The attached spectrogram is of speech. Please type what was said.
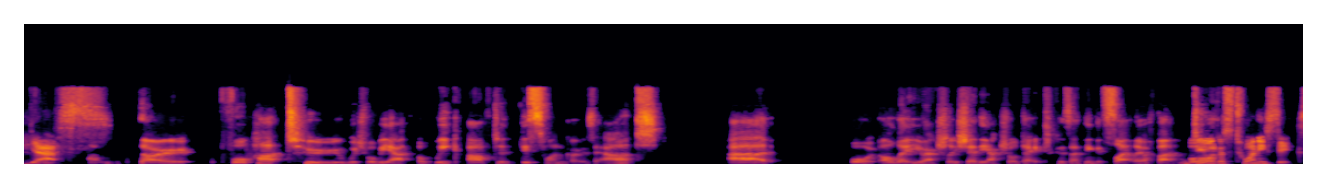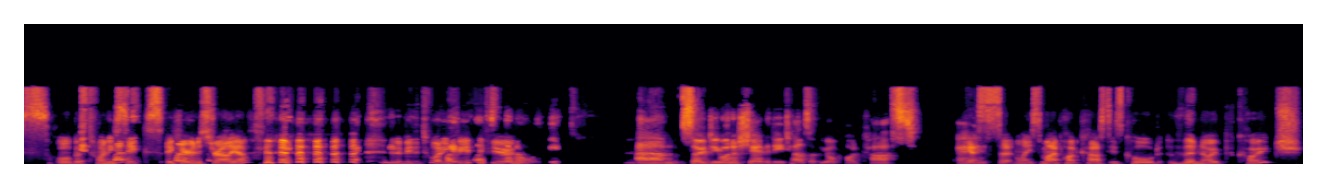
Yes. Um, so for part two, which will be out a week after this one goes out, uh, or I'll let you actually share the actual date because I think it's slightly off. But August want... 26. August 26 if you're in Australia. It'll be the 25th if you're in um, so do you want to share the details of your podcast? And... Yes, certainly. So my podcast is called The Nope Coach.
